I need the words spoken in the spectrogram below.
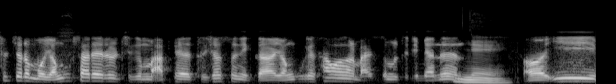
실제로 뭐 영국 사례를 지금 앞에 드셨으니까 영국의 상황을 말씀을 드리면은 예. 어, 이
